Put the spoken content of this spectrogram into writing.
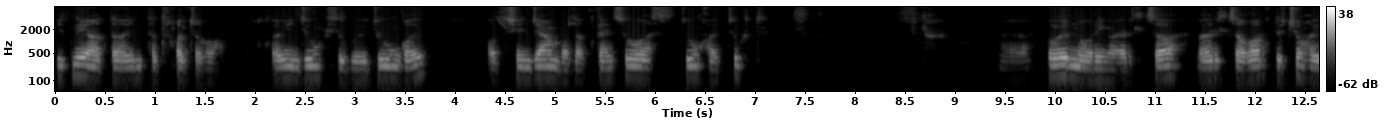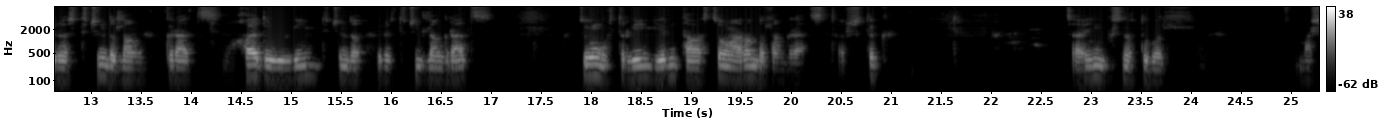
бидний одоо энэ тодорхойлж байгаа говийн зүүн хэсэг буюу зүүн говь бол Шинжаан болоод Гансуугаас зүүн хойд зүгт Буур нуурын ойролцоо. Ойролцоогоор 42-оос 47 градус, хойд өвөргийн 42-оос 47 градус, зүүн утаргийн 95-аас 117 градуст оршдог. За энэ бүс нутаг бол маш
